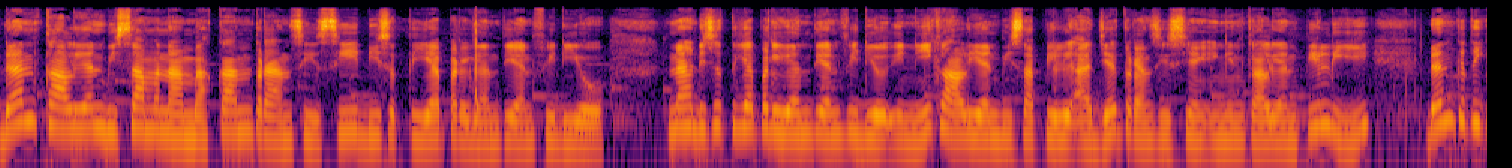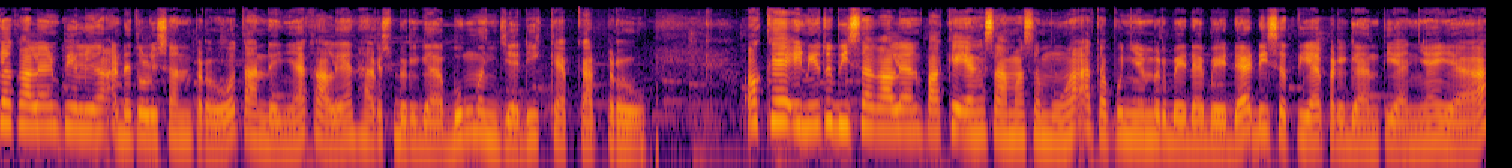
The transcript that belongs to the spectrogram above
dan kalian bisa menambahkan transisi di setiap pergantian video. Nah, di setiap pergantian video ini kalian bisa pilih aja transisi yang ingin kalian pilih dan ketika kalian pilih yang ada tulisan Pro, tandanya kalian harus bergabung menjadi CapCut Pro. Oke, ini tuh bisa kalian pakai yang sama semua ataupun yang berbeda-beda di setiap pergantiannya ya.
